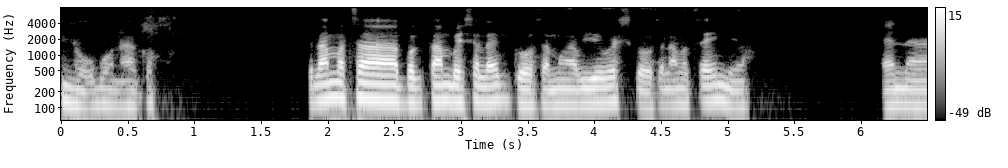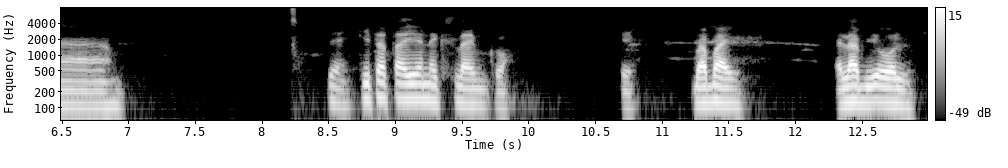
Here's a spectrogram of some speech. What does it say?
Inuubo na ako. Salamat sa pagtambay sa live ko, sa mga viewers ko. Salamat sa inyo. And, uh, okay, kita tayo next live ko. Okay. Bye-bye. I love you all.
